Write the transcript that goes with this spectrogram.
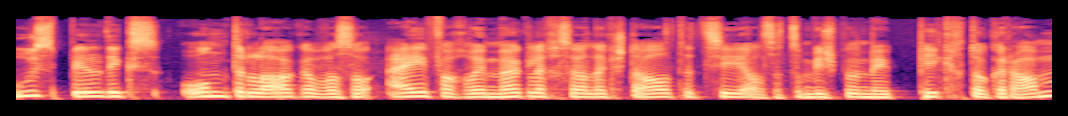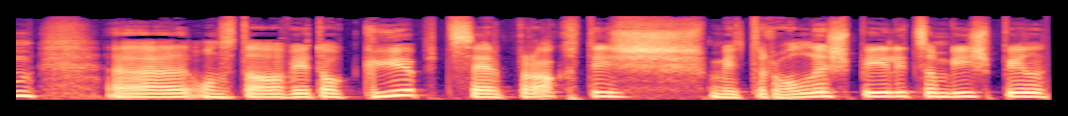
Ausbildungsunterlagen, die so einfach wie möglich sollen gestaltet sein, also zum Beispiel mit Piktogramm äh, und da wird auch geübt, sehr praktisch mit Rollenspielen zum Beispiel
